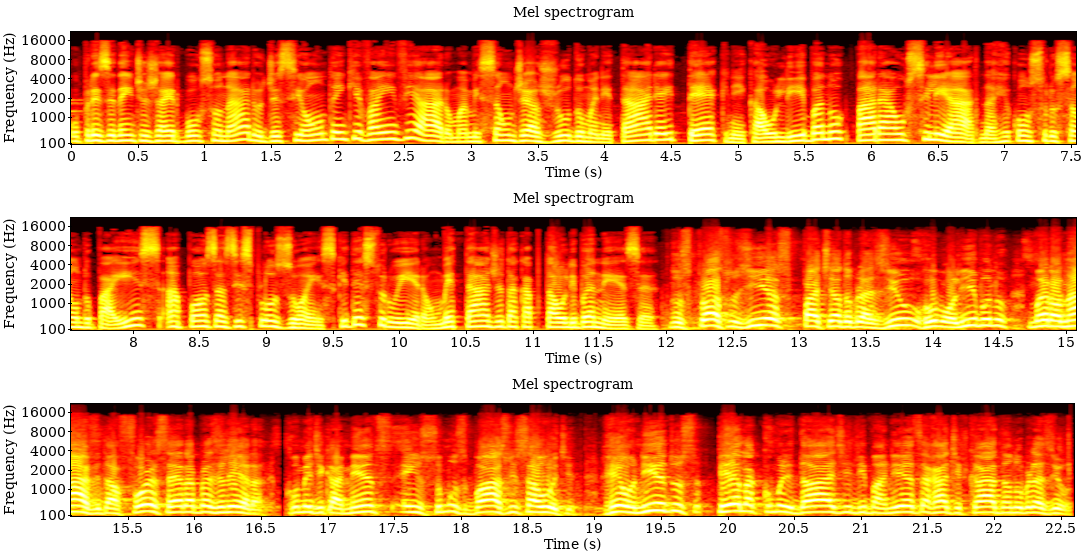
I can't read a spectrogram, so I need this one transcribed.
O presidente Jair Bolsonaro disse ontem que vai enviar uma missão de ajuda humanitária e técnica ao Líbano para auxiliar na reconstrução do país após as explosões que destruíram metade da capital libanesa. Nos próximos dias, partirá do Brasil, rumo ao Líbano, uma aeronave da Força Aérea Brasileira, com medicamentos e insumos básicos de saúde, reunidos pela comunidade libanesa radicada no Brasil.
